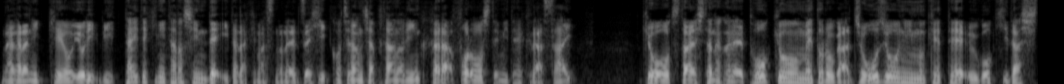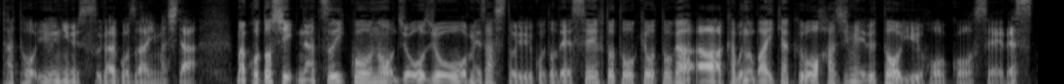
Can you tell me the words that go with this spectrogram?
ながら日経をより立体的に楽しんでいただけますので、ぜひこちらのチャプターのリンクからフォローしてみてください。今日お伝えした中で東京メトロが上場に向けて動き出したというニュースがございました。まあ、今年夏以降の上場を目指すということで政府と東京都が株の売却を始めるという方向性です。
